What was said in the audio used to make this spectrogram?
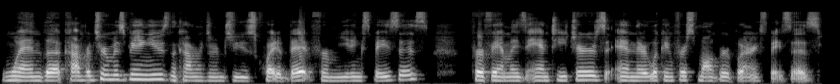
when the conference room is being used. The conference room is used quite a bit for meeting spaces for families and teachers, and they're looking for small group learning spaces.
